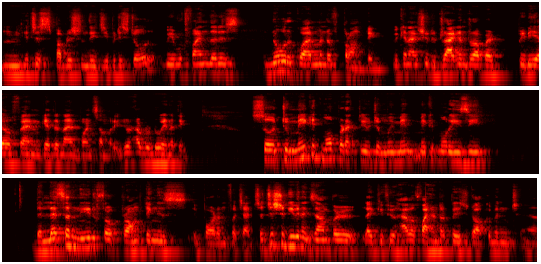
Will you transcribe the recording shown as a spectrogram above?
mm, which is published in the GPT store, we would find there is no requirement of prompting. We can actually drag and drop a PDF and get a nine point summary. You don't have to do anything. So to make it more productive, to make, make it more easy, the lesser need for prompting is important for chat. So just to give an example, like if you have a 500 page document, uh,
